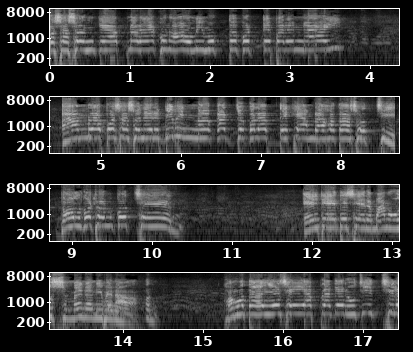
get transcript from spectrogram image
প্রশাসনকে আপনারা এখনও আওয়ামী মুক্ত করতে পারেন নাই। আমরা প্রশাসনের বিভিন্ন কার্যকলাপ দেখে আমরা হতাশ হচ্ছি। দল গঠন করছেন। এইটা দেশের মানুষ মেনে নিবে না। ক্ষমতায় এসেই আপনাদের উচিত ছিল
